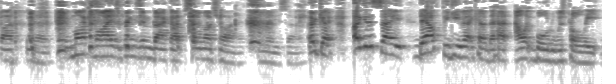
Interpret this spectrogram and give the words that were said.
but you know, Mike Myers brings him back up so much higher for me. So Okay, I'm gonna say now thinking about Cat in the Hat, Alec Baldwin was probably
